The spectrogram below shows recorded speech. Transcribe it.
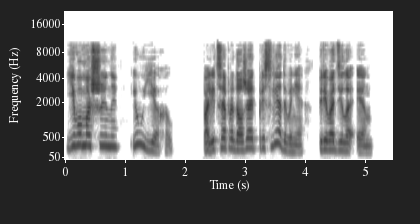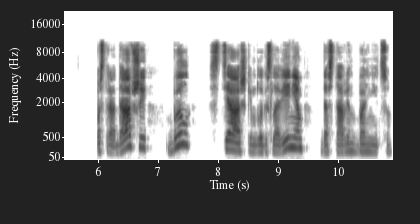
его машины и уехал. «Полиция продолжает преследование», — переводила Энн. Пострадавший был с тяжким благословением доставлен в больницу.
